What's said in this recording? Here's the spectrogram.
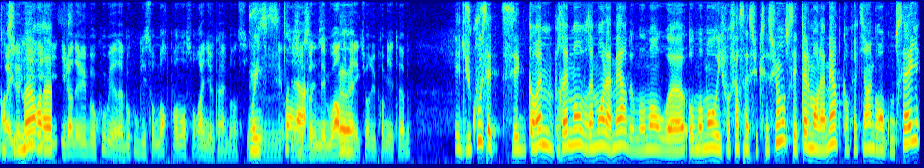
quand Ouais, il, meurt, euh, il, il en a eu beaucoup, mais il y en a beaucoup qui sont morts pendant son règne quand même. hein, si Oui. si Voilà. j'ai bonne mémoire Ouais, de ma ouais. lecture du premier tome. Et du coup, c'est c'est quand même vraiment, vraiment la merde au moment où, euh, au moment où il faut faire sa succession. C'est tellement la merde qu'en fait, il y a un grand conseil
